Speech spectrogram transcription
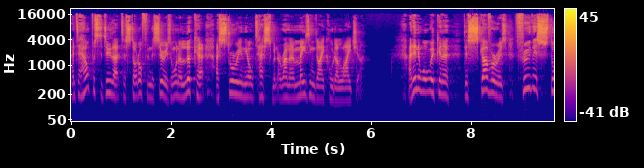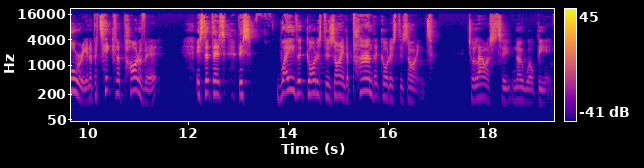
And to help us to do that, to start off in the series, I want to look at a story in the Old Testament around an amazing guy called Elijah. And in it, what we're going to discover is through this story, and a particular part of it, is that there's this way that God has designed, a plan that God has designed to allow us to know well being.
